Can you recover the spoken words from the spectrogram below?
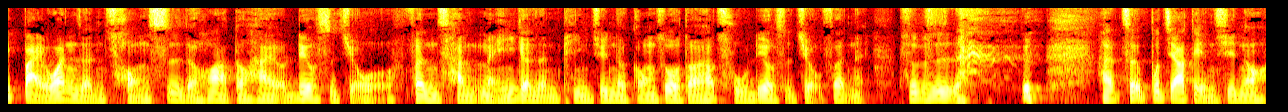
一百万人从事的话，都还有六十九份餐，每一个人平均的工作都要出六十九份呢，是不是？还 这不加点心哦，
